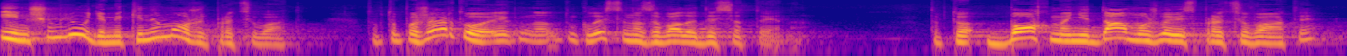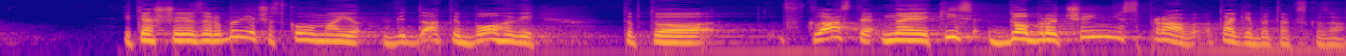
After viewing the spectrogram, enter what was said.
іншим людям, які не можуть працювати. Тобто пожертву, як колись це називали десятина. Тобто Бог мені дав можливість працювати, і те, що я заробив, я частково маю віддати Богові, тобто вкласти на якісь доброчинні справи, отак я би так сказав.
